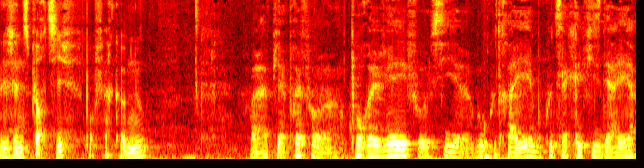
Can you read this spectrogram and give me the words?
les jeunes sportifs pour faire comme nous. Voilà, puis après, pour rêver, il faut aussi euh, beaucoup travailler, beaucoup de sacrifices derrière.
